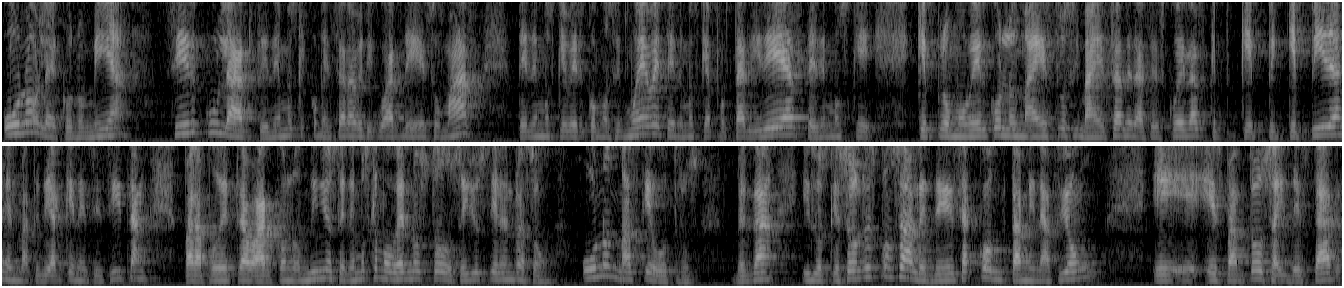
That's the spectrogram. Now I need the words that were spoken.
Uno, la economía circular. Tenemos que comenzar a averiguar de eso más tenemos que ver cómo se mueve, tenemos que aportar ideas, tenemos que, promover con los maestros y maestras de las escuelas que, pidan el material que necesitan para poder trabajar con los niños. Tenemos que movernos todos, ellos tienen razón, unos más que otros, ¿verdad? Y los que son responsables de esa contaminación eh, espantosa y de estar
